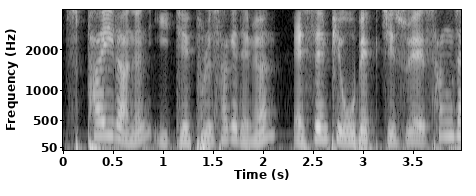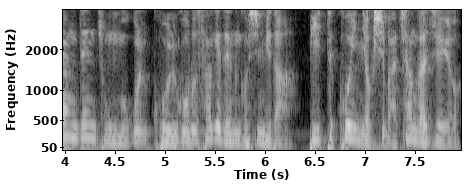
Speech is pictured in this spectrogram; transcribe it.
스파이라는 ETF를 사게 되면 S&P 500 지수에 상장된 종목을 골고루 사게 되는 것입니다. 비트코인 역시 마찬가지예요.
